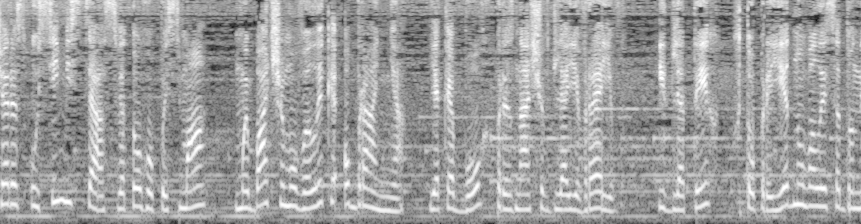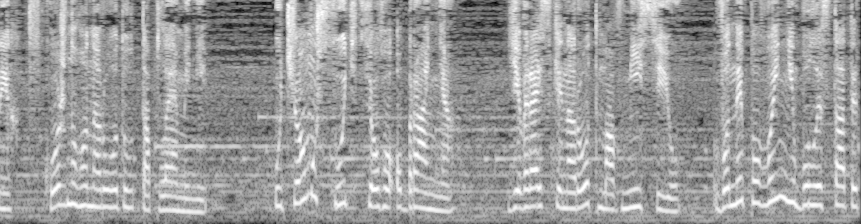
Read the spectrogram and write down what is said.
Через усі місця святого письма ми бачимо велике обрання, яке Бог призначив для євреїв і для тих, хто приєднувалися до них з кожного народу та племені. У чому ж суть цього обрання? Єврейський народ мав місію. Вони повинні були стати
